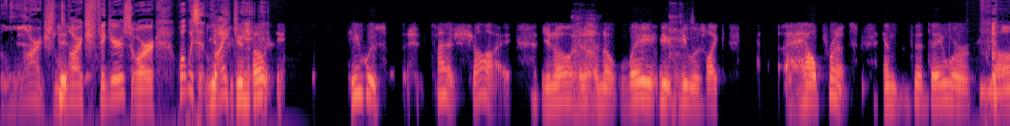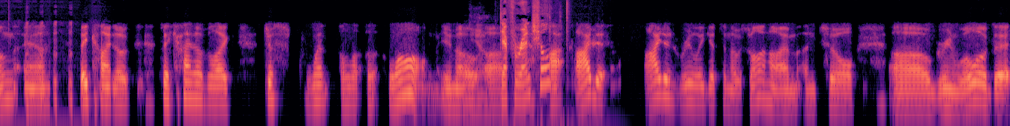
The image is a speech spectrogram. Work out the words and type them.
large, large figures, or what was it yeah, like? You know, he was kind of shy. You know, uh-huh. in, in, a way, he he was like Hal Prince, and that they were young and they kind of they kind of like just went along, you know. Yeah. Uh, Deferential. I, I did. I didn't really get to know Sondheim until uh, Greenwillow Day,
